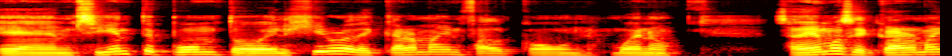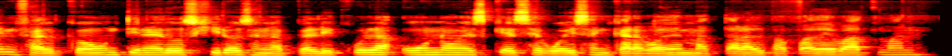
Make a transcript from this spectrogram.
Em, siguiente punto, el giro de Carmine Falcone. Bueno, sabemos que Carmine Falcone tiene dos giros en la película. Uno es que ese güey se encargó de matar al papá de Batman.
